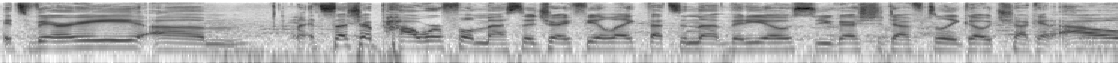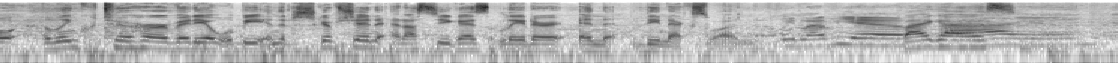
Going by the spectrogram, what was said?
It's very, um, it's such a powerful message. I feel like that's in that video. So you guys should definitely go check it out. The link to her video will be in the description. And I'll see you guys later in the next one. We love you. Bye, guys. Bye.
